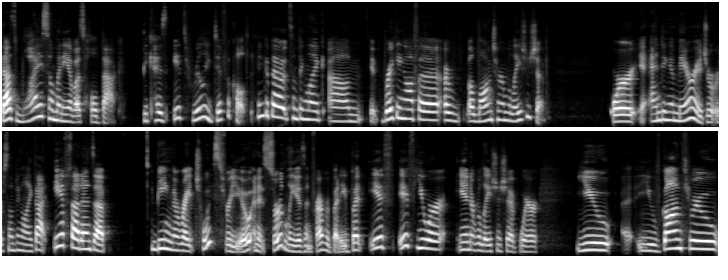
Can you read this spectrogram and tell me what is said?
That's why so many of us hold back because it's really difficult. Think about something like um, breaking off a, a, a long term relationship or ending a marriage or, or something like that. If that ends up being the right choice for you and it certainly isn't for everybody but if if you are in a relationship where you uh, you've gone through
